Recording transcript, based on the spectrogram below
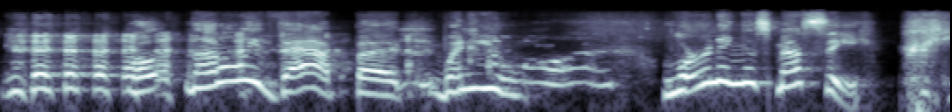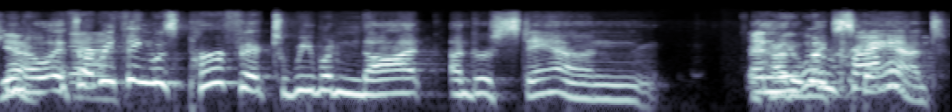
well, not only that, but when you learning is messy. you Yeah. know, if Yeah. everything was perfect, we would not understand And how we to wouldn't probably- expand.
